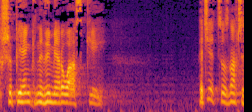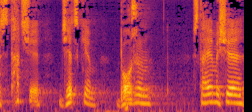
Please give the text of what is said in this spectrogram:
przepiękny wymiar łaski. Wiecie, co znaczy stać się dzieckiem Bożym? Stajemy się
